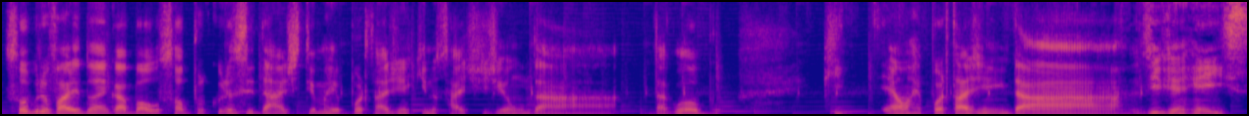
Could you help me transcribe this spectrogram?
Sobre o Vale do Anhangabaú, só por curiosidade, tem uma reportagem aqui no site G1 da, da Globo, que é uma reportagem da Vivian Reis,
